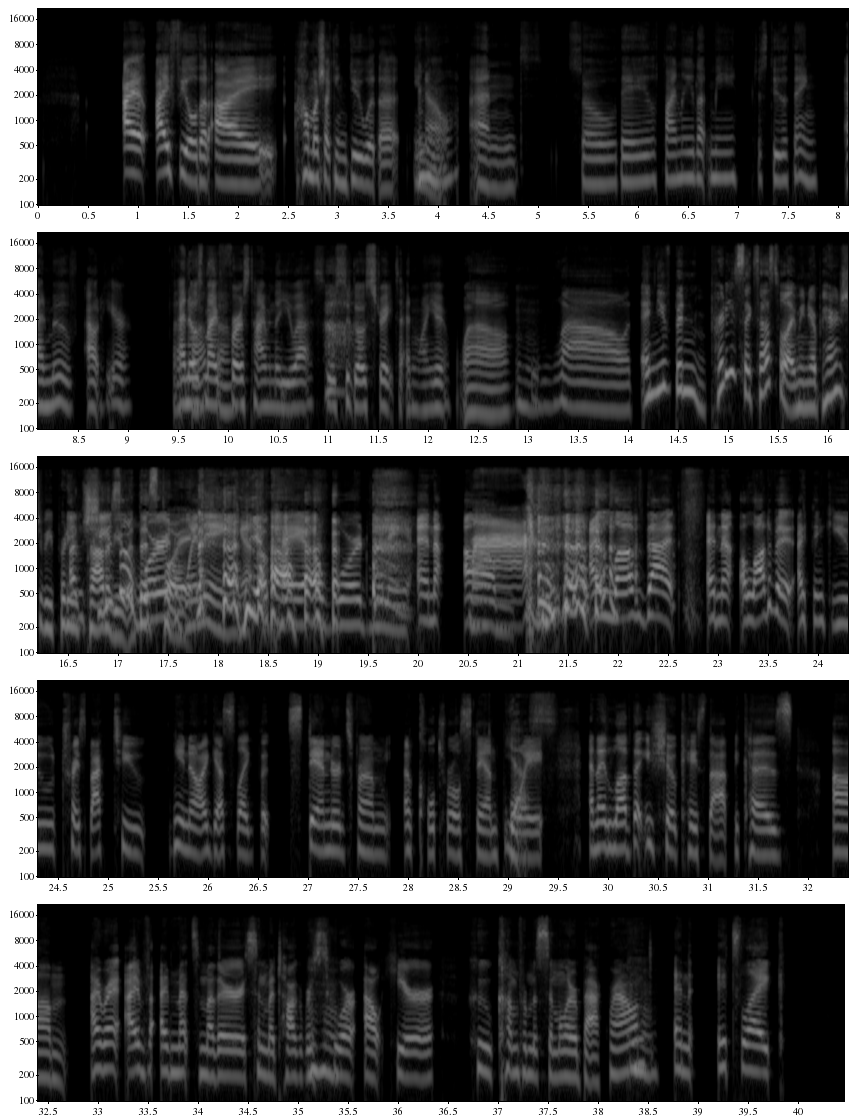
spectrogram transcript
I I feel that I how much I can do with it, you Mhm. know, and so they finally let me just do the thing and move out here. And it was my first time in the U.S. was to go straight to NYU. Wow. Mhm. Wow. And you've been pretty successful. I mean, your parents should be pretty Um, proud of you at this award winning. Yeah. Okay, award winning, and um, I love that. And a lot of it, I think you trace back to you know, I guess like the standards from a cultural standpoint. Yes. And I love that you showcase that because um, I ran, I've I've met some other cinematographers Mhm. who are out here who come from a similar background, Mhm. and it's like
